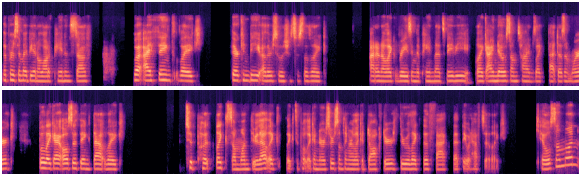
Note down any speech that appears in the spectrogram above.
the person might be in a lot of pain and stuff. But I think like there can be other solutions just as like I don't know, like raising the pain meds maybe. Like I know sometimes like that doesn't work. But like I also think that like to put like someone through that, like like to put like a nurse or something or like a doctor through like the fact that they would have to like kill someone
